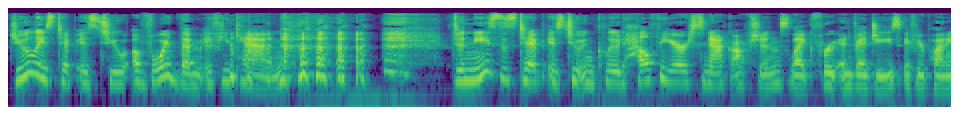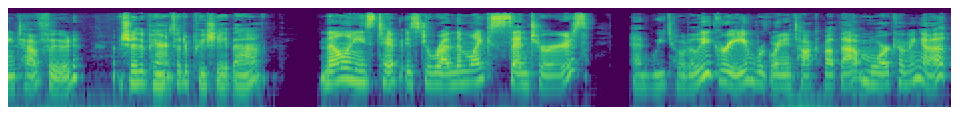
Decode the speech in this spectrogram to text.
Julie's tip is to avoid them if you can. Denise's tip is to include healthier snack options like fruit and veggies if you're planning to have food. I'm sure the parents would appreciate that. Melanie's tip is to run them like centers. And we totally agree. We're going to talk about that more coming up.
